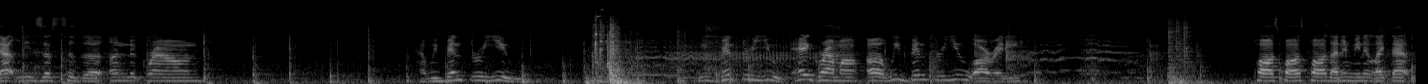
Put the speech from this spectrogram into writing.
That leads us to the underground. Have we been through you? We've been through you. Hey, Grandma. Uh, we've been through you already. Pause, pause, pause. I didn't mean it like that.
